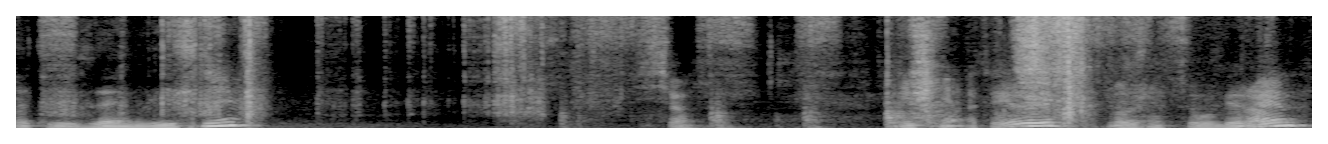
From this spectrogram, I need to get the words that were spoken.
Отрезаем лишнее. Все. Лишнее отрезали. Ножницы убираем.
